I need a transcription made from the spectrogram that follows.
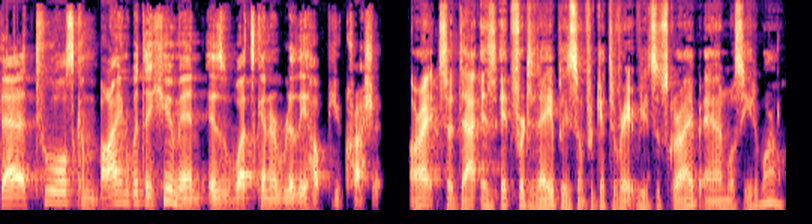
That tools combined with a human is what's going to really help you crush it. All right. So that is it for today. Please don't forget to rate, review, subscribe, and we'll see you tomorrow.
